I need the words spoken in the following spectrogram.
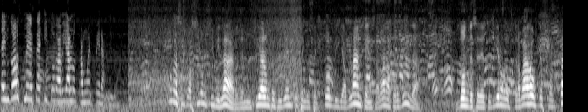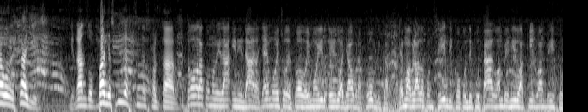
en dos meses y todavía lo estamos esperando. Una situación similar denunciaron residentes en el sector Villa Blanca, en Sabana Perdida, donde se detuvieron los trabajos de asfaltado de calles, quedando varias vías sin asfaltar. Toda la comunidad inundada, ya hemos hecho de todo, hemos ido, ido allá a obra pública, hemos hablado con síndicos, con diputados, han venido aquí, lo han visto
